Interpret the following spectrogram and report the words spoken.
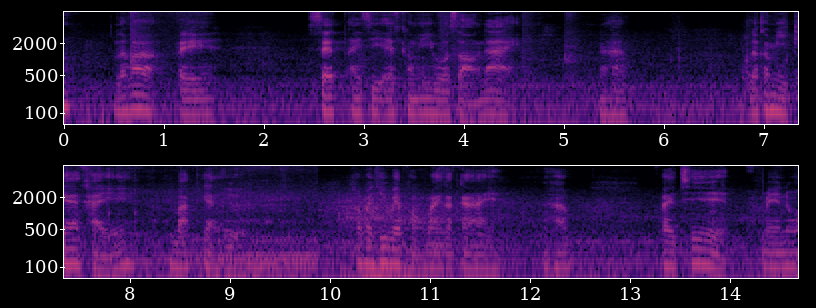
2 แล้วก็ไป เซต ICS ของ evo 2 ได้นะครับ แล้วก็มีแก้ไขบั๊กอย่างอื่น เข้าไปที่เว็บของไวสกายนะครับ ไปที่เมนู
